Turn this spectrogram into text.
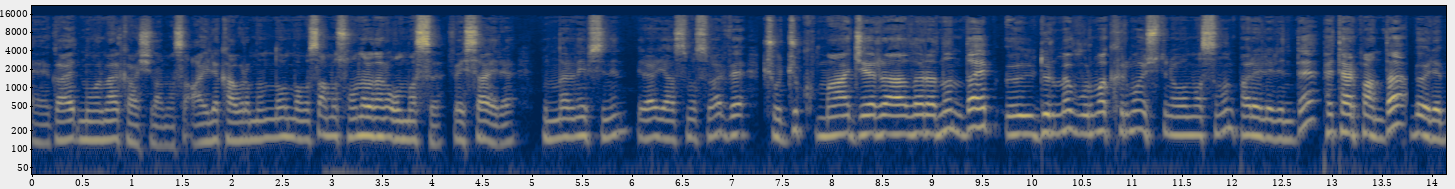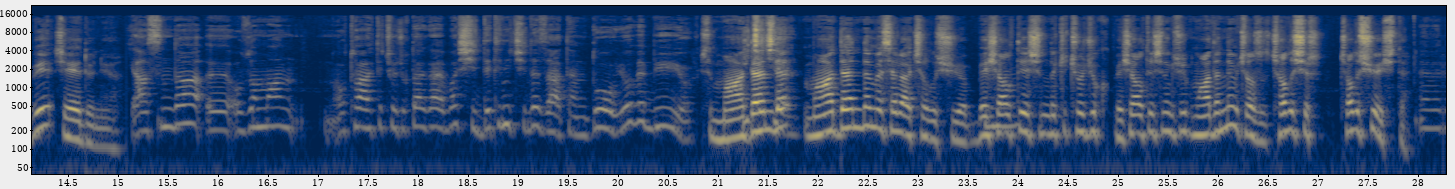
e, gayet normal karşılanması, aile kavramının olmaması ama sonradan olması vesaire. Bunların hepsinin birer yansıması var ve çocuk maceralarının da hep öldürme, vurma, kırma üstüne olmasının paralelinde Peter Pan da böyle bir şeye dönüyor. Ya aslında e, o zaman o tarihte çocuklar galiba şiddetin içinde zaten doğuyor ve büyüyor. İşte madende İç içe. madende mesela çalışıyor. 5-6 yaşındaki çocuk 5-6 yaşındaki çocuk madende mi çalışır? Çalışır. Çalışıyor işte. Evet.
